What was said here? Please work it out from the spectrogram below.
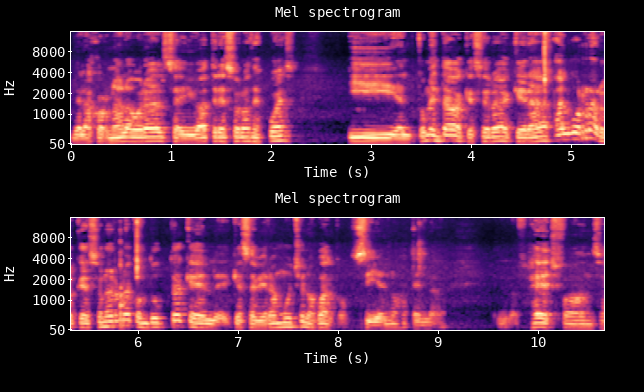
de la jornada laboral, se iba tres horas después. Y él comentaba que, eso era, que era algo raro, que eso no era una conducta que, que se viera mucho en los bancos, sí en los hedge funds,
